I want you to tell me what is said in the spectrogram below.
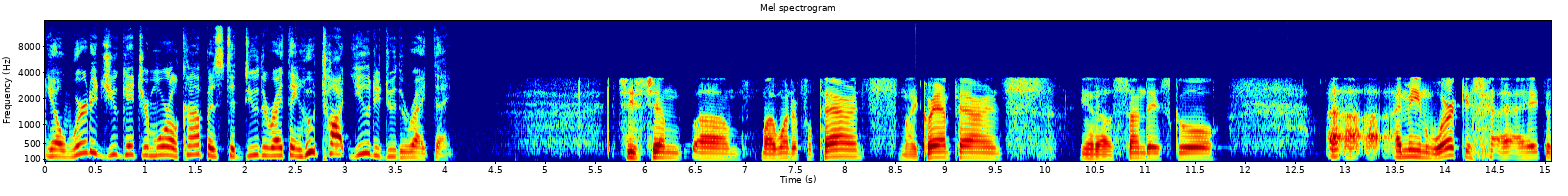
you know, where did you get your moral compass to do the right thing? Who taught you to do the right thing? Geez, Jim, um, my wonderful parents, my grandparents, you know, Sunday school. Uh, I mean, work is, I, hate to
